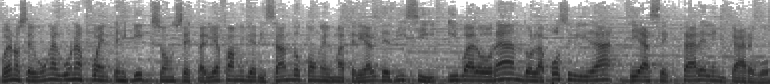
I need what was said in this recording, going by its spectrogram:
Bueno, según algunas fuentes, Gibson se estaría familiarizando con el material de DC y valorando la posibilidad de aceptar el encargo,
